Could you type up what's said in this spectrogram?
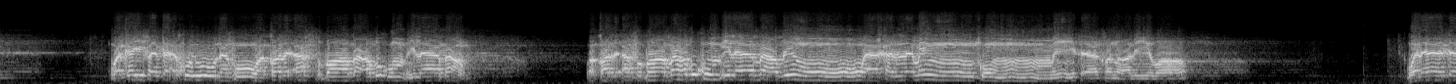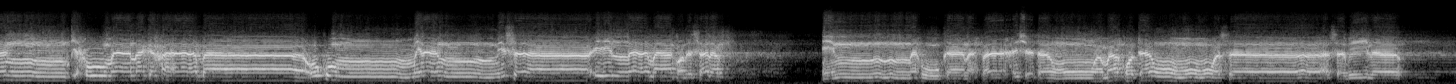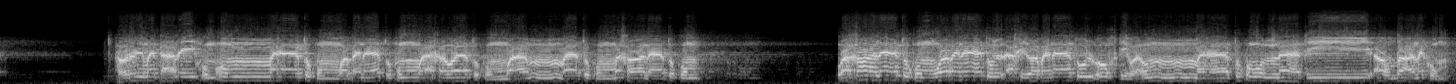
وكيف تأخذونه وقد أفضى بعضكم إلى بعض؟ وقد أفضى بعضكم إلى بعض وأخذ منكم ميثاقا غليظا. ولا تنكحوا ما نكح آباؤكم من النساء إلا ما قد سلف. إنه كان فاحشة ومقتا وساء سبيلا. حرمت عليكم أمهاتكم وبناتكم وأخواتكم وعماتكم وخالاتكم وخالاتكم وبنات الأخ وبنات الأخت وأمهاتكم اللاتي أرضعنكم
